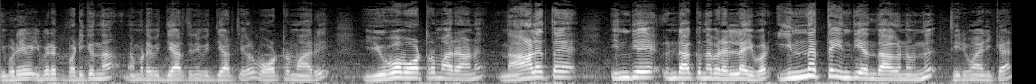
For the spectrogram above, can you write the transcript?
ഇവിടെ ഇവരെ പഠിക്കുന്ന നമ്മുടെ വിദ്യാർത്ഥിനി വിദ്യാർത്ഥികൾ വോട്ടർമാർ യുവ വോട്ടർമാരാണ്. നാളത്തെ ഇന്ത്യ ഉണ്ടാക്കുന്നവരല്ല ഇവർ. ഇന്നത്തെ ഇന്ത്യ എന്താകണമെന്ന് തീരുമാനിക്കാൻ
